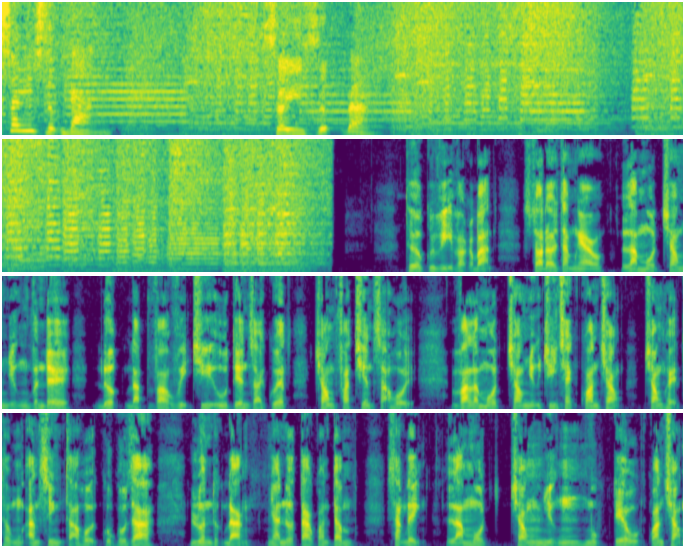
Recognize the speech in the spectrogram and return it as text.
Xây dựng Đảng. Xây dựng Đảng. Thưa quý vị và các bạn, xóa đói giảm nghèo là một trong những vấn đề được đặt vào vị trí ưu tiên giải quyết trong phát triển xã hội và là một trong những chính sách quan trọng trong hệ thống an sinh xã hội của quốc gia, luôn được Đảng, Nhà nước ta quan tâm, xác định là một trong những mục tiêu quan trọng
